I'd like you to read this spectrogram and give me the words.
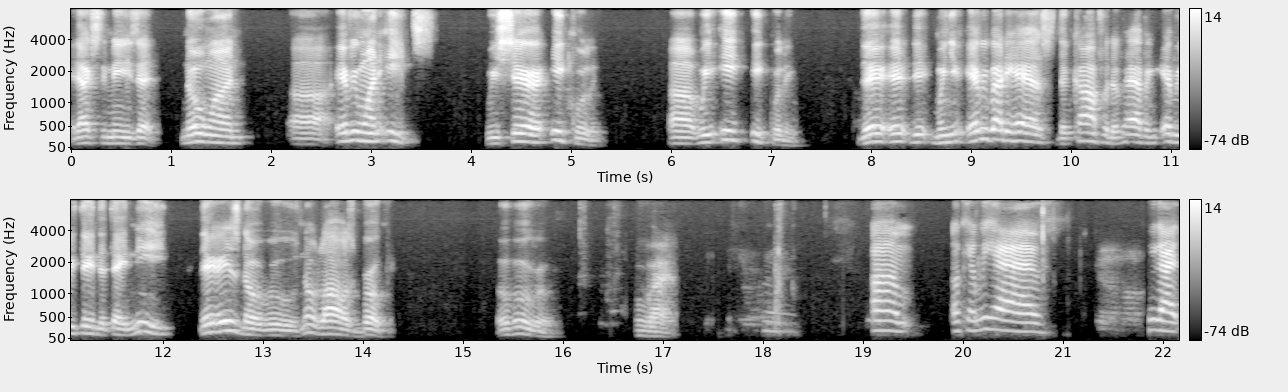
It actually means that no one, uh, everyone eats. We share equally. Uh, we eat equally. There, it, it- when you everybody has the comfort of having everything that they need, there is no rules, no laws broken. Uhuru. Right. Um, okay, we have, we got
